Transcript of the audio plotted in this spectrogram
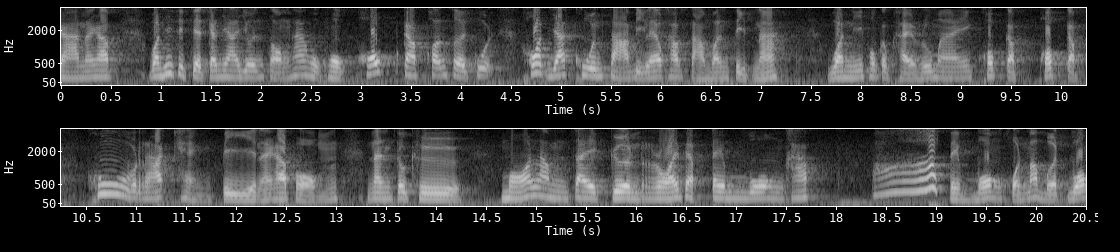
การนะครับ วันที่ 17 กันยายน 2566 พบกับคอนเสิร์ตคูโคตรยักษ์คูณ 3 อีกแล้วครับ 3 วันติดนะ วันนี้พบกับใครรู้ไหมพบกับพบกับคู่รักแห่งปีนะครับผม นั่นก็คือ หมอลำใจเกินร้อยแบบเต็มวงครับป๊า เต็มวงขนมาเบิดวง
